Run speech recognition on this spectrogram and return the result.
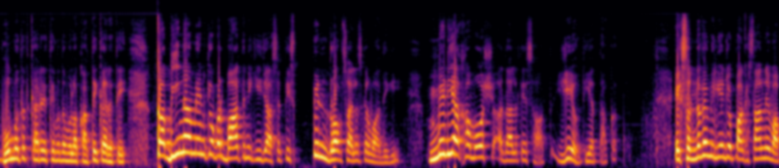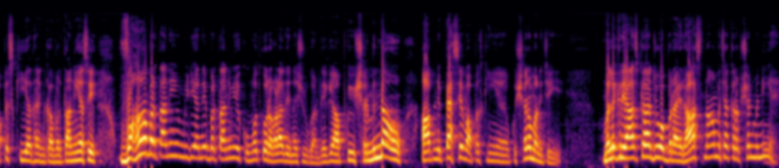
वो मदद कर रहे थे मतलब मुलाकातें कर रहे थे। काबीना में इनके ऊपर बात नहीं की जा सकती, पिन ड्रॉप साइलेंस करवा देगी मीडिया खामोश, अदालतें साथ, ये होती है ताकत। एक सौ नब्बे मिलियन जो पाकिस्तान ने वापस किया था इनका बरतानिया से, वहाँ बरतानी मीडिया ने बरतानवी हुकूमत को रगड़ा देना शुरू कर दिया कि आपकी शर्मिंदा हो, आपने पैसे वापस किए हैं, आपको शर्म आनी चाहिए। मलिक रियाज का जो बर रास्त नाम अच्छा करप्शन में नहीं है।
